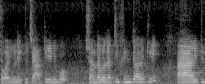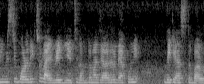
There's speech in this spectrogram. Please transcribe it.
সবাই মিলে একটু চা খেয়ে নেব। সন্ধ্যাবেলা টিফিনটা আর কি। আর একটু লিপস্টিক পরে দেখছ লাইভে গিয়েছিলাম। তোমরা যারা যারা দেখোনি, দেখে আসতে পারো।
